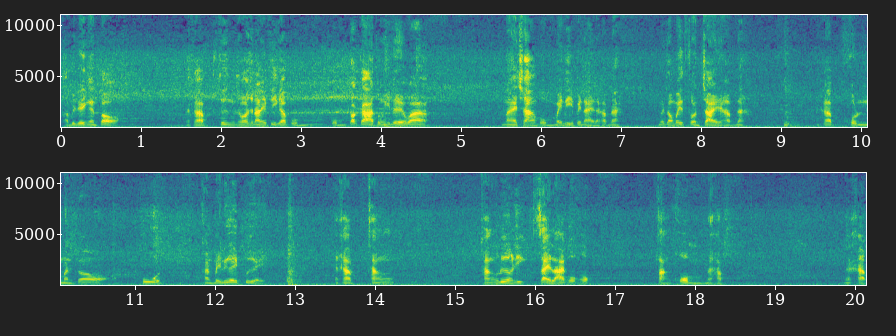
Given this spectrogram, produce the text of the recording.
เอาไปเล่นกันต่อนะครับ ซึ่งเพราะฉะนั้นนี่สิครับผมผมประกาศตรงนี้เลยว่า นายช่างผมไม่หนีไปไหนนะครับนะ ไม่ต้องไปสนใจครับนะนะครับ คนมันก็พูดกันไปเรื่อยเปื่อยนะครับ ทั้งทั้งเรื่องที่ใส่ร้ายโกหกสังคมนะครับนะครับ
